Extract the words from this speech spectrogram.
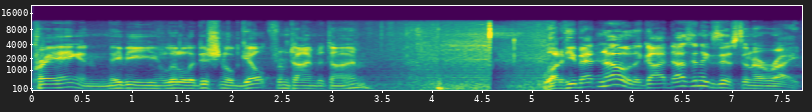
praying and maybe a little additional guilt from time to time? What if you bet no, that God doesn't exist in our right?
